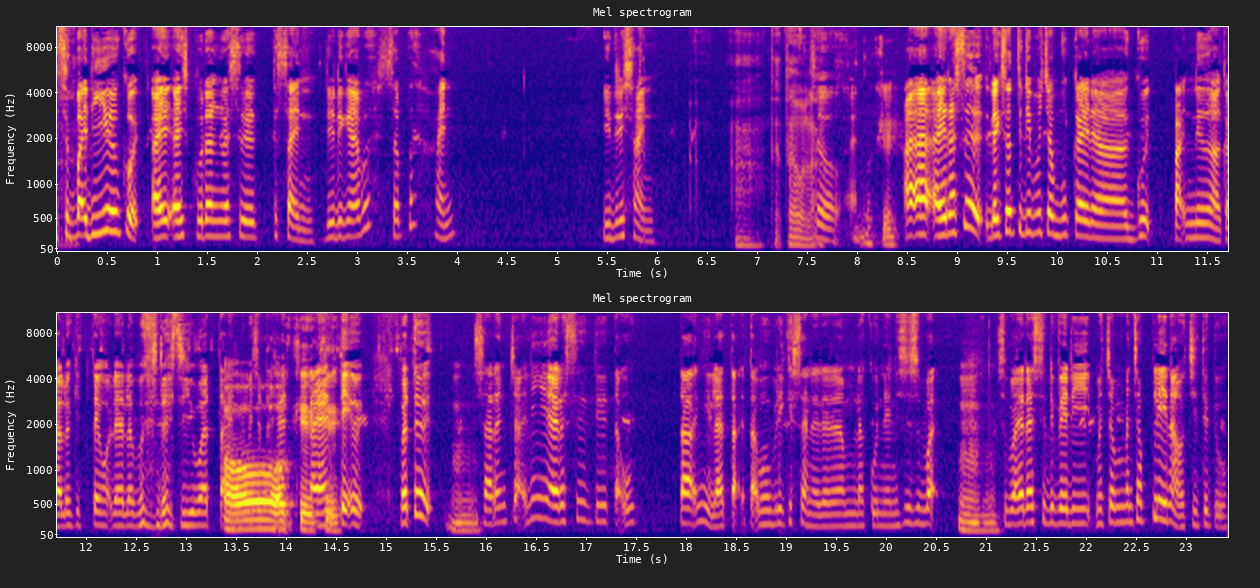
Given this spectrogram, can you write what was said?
sebab dia kot I, I kurang rasa kesan. Dia dengan apa? Siapa? Han. Idris Han. Ah, tak tahulah. So Okay. I, I, I rasa lagi satu dia macam bukan uh, good partner lah kalau kita tengok dalam dari segi watak Oh, macam tak, okay, tak okay. kot. Lepas tu Hmm. Sarancak ni I rasa dia tak tak ni lah tak tak memberi kesan lah dalam lakonan ni So, sebab Hmm. sebab I rasa dia very macam macam plain tau cerita tu.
